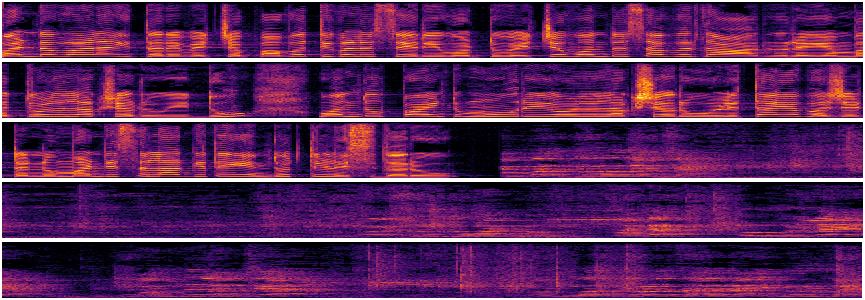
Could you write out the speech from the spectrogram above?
ಬಂಡವಾಳ ಇತರೆ ವೆಚ್ಚ ಪಾವತಿಗಳು ಸೇರಿ ಒಟ್ಟು ವೆಚ್ಚ ಒಂದು ಸಾವಿರದ ಆರುನೂರ ಎಂಬತ್ತೇಳು ಲಕ್ಷ ರು ಇದ್ದು, ಒಂದು ಪಾಯಿಂಟ್ ಮೂರು ಏಳು ಲಕ್ಷ ರು ಉಳಿತಾಯ ಬಜೆಟ್ ಅನ್ನು ಮಂಡಿಸಲಾಗಿದೆ ಎಂದು ತಿಳಿಸಿದರು. ಒಂದು ಲಕ್ಷ ಆ, ಮೂವತ್ತೇಳು ಸಾವಿರ ಐನೂರು ರೂಪಾಯಿ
